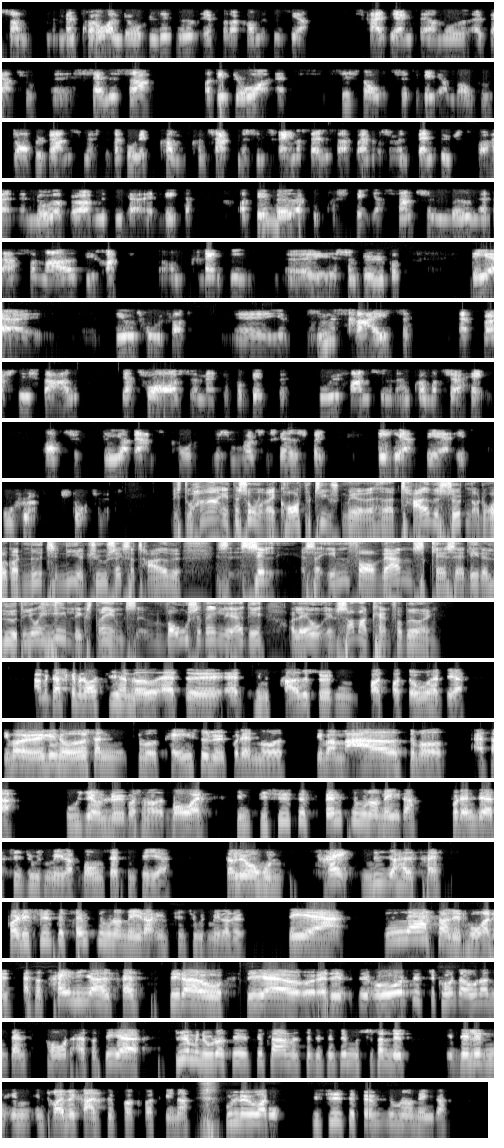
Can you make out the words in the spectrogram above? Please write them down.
som man prøver at lukke lidt ned, efter der er kommet de her skrækkelige anklager mod Alberto øh, Salazar. Og det gjorde, at sidste år til VM, hvor hun blev dobbelt verdensmester, der kunne hun ikke komme i kontakt med sin træner Salazar, for han var simpelthen bandlyst for at have noget at gøre med de her atleter. Og det med at kunne præstere samtidig med, at der er så meget direkte omkring en øh, som løber, det er, det er utroligt flot. Øh, hendes rejse er først lige startet. Jeg tror også, at man kan forvente ude i fremtiden, at hun kommer til at have op til flere verdenskort, hvis hun holder sig skadesfri. Det her, det er et uhørt stort talent. Hvis du har en personlig rekord på 10.000 meter, der hedder 30-17, og du rykker den ned til 29-36, selv altså inden for verdensklasse atleter lyder det jo helt ekstremt. Hvor usædvanligt er det at lave en så markant forbedring? Ja, men der skal man også lige have med, at, øh, at hendes 30-17 fra, fra Doha der, det var jo ikke noget sådan, du ved, pacet løb på den måde. Det var meget, du ved, altså, ujævnt løb og sådan noget, hvor at de sidste 1500 meter på den der 10.000 meter, hvor hun satte sin PR, der løber hun 3.59 på de sidste 1500 meter i 10.000 meter løb. Det er latterligt hurtigt. Altså 3.59, det der jo, det er jo er det, det er 8 sekunder under den danske kort. Altså det er 4 minutter, det, det plejer man til, det, det er måske sådan lidt, det er lidt en, en, en drømmegrænse for, for kvinder. Hun løber det de sidste 1.500 meter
